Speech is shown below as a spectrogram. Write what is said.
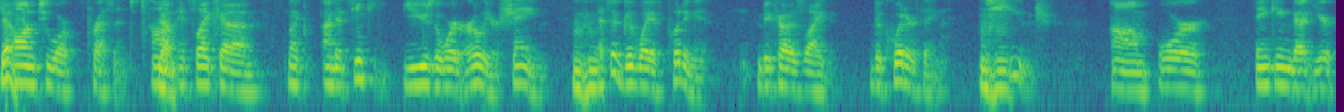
Yeah. onto our present. Um, Yeah. It's like, um like I mean, I think you used the word earlier, shame. Mm-hmm. That's a good way of putting it because, like, the quitter thing is Mm-hmm. huge. Um, or thinking that you're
